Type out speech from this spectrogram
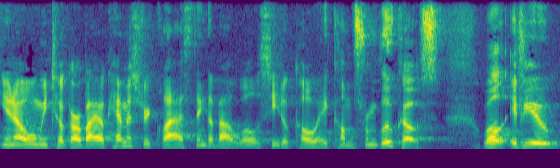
you know, when we took our biochemistry class, think about, well, acetyl CoA comes from glucose. Well, if you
